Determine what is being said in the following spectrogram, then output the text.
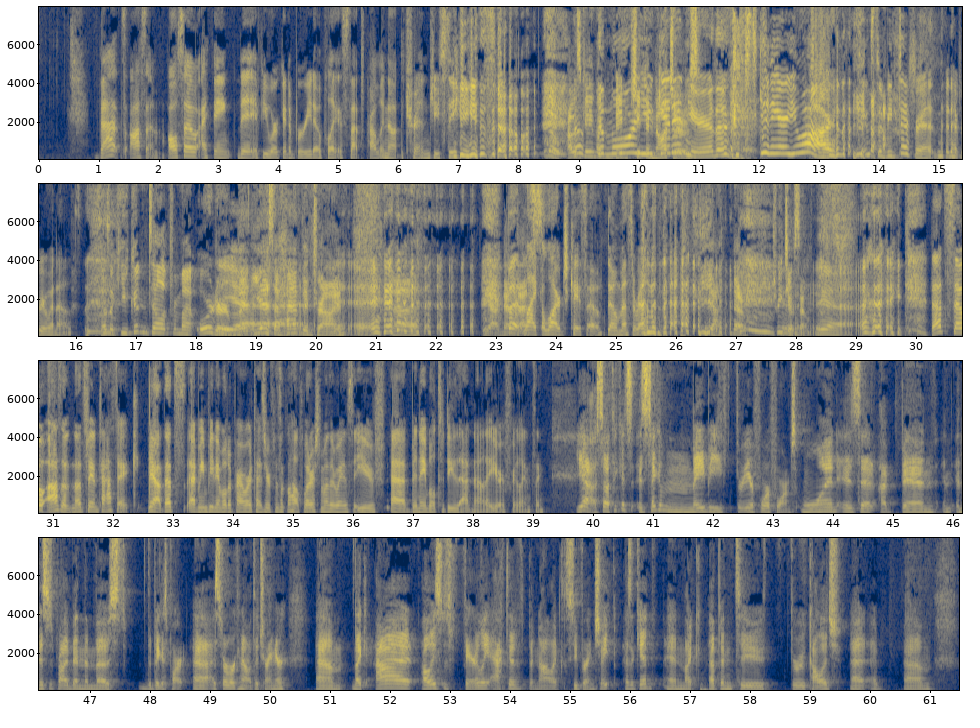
That's awesome. Also, I think that if you work at a burrito place, that's probably not the trend you see. so No, I was getting like the big more chicken you nachos. get in here, the skinnier you are. That seems to be different than everyone else. I was like, you couldn't tell it from my order, Yeah. but yes, I have been trying. Uh, yeah, no, But like a large queso, don't mess around with that. yeah, no, treat yourself. Yeah. that's so awesome. That's fantastic. Yeah, that's, I mean, being able to prioritize your physical health. What are some other ways that you've uh, been able to do that now that you're freelancing? Yeah, so I think it's it's taken maybe three or four forms. One is that I've been, and, and this has probably been the most, the biggest part. Uh, I started working out with a trainer. Um, like I always was fairly active, but not like super in shape as a kid, and like up into through college. Uh, um,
